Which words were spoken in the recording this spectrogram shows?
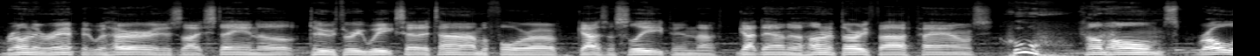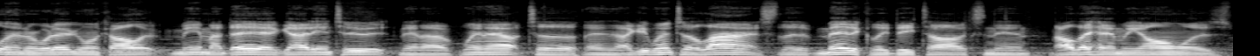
running rampant with her. It's like staying up two or three weeks at a time before I got some sleep and I got down to 135 pounds. Whew. Come home rolling or whatever you want to call it. Me and my dad got into it. Then I went out to, and I went to Alliance, the medically detox, and then all they had me on was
